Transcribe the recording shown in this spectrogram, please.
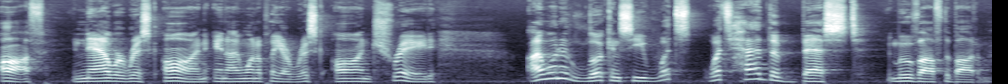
off, now we're risk on, and I want to play a risk on trade, I want to look and see what's what's had the best move off the bottom.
